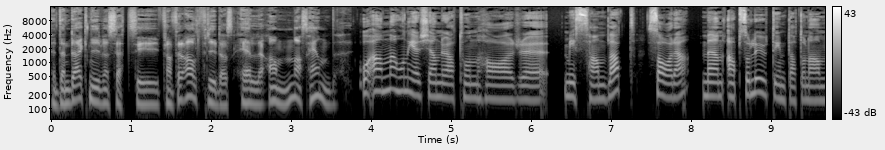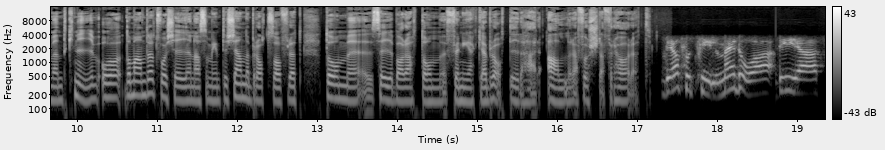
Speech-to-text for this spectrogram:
Den där kniven sätts i framförallt Fridas eller Annas händer. Och Anna hon erkänner att hon har eh, misshandlat Sara men absolut inte att hon har använt kniv. Och de andra två tjejerna som inte känner brottsoffret de eh, säger bara att de förnekar brott i det här allra första förhöret. Det jag får till mig då det är att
